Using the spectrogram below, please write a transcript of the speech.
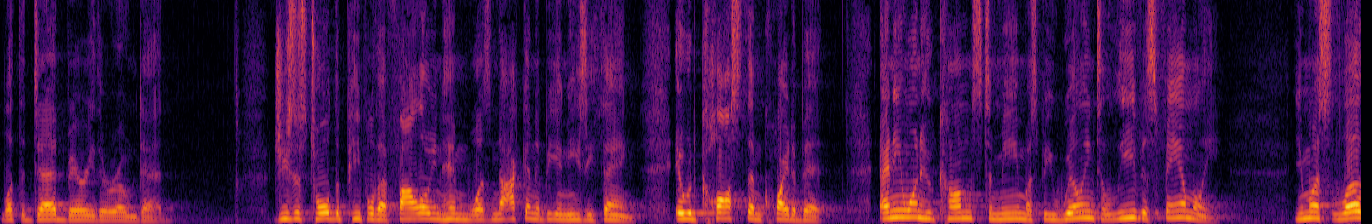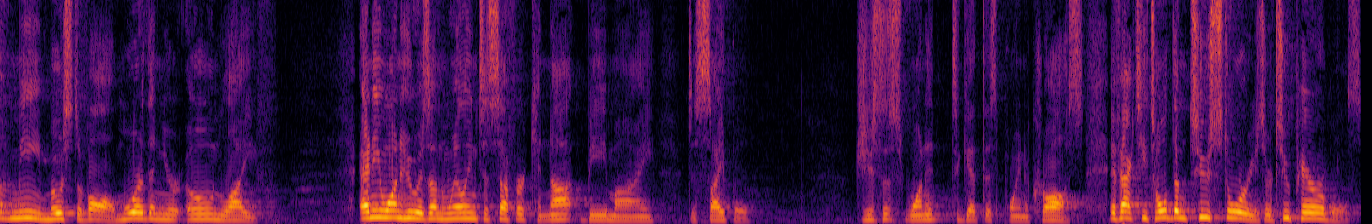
Let the dead bury their own dead. Jesus told the people that following him was not going to be an easy thing. It would cost them quite a bit. Anyone who comes to me must be willing to leave his family you must love me most of all, more than your own life. Anyone who is unwilling to suffer cannot be my disciple. Jesus wanted to get this point across. In fact, he told them two stories or two parables.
